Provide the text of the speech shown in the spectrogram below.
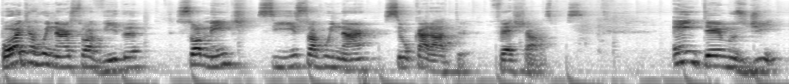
Pode arruinar sua vida somente se isso arruinar seu caráter. Fecha aspas. Em termos de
